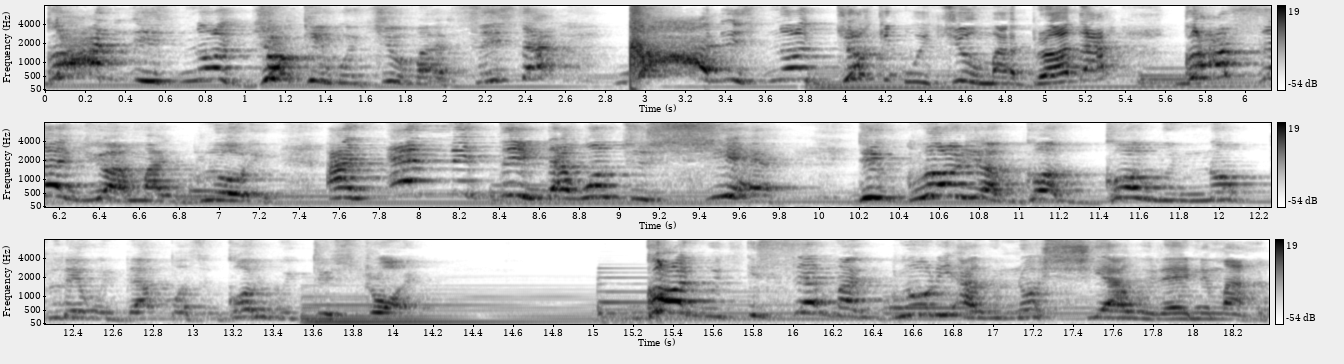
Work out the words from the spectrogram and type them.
God is not joking with you, my sister. God is not joking with you, my brother. God said you are my glory. And anything that want to share the glory of God, God will not play with that person. God will destroy. God will, He said, My glory I will not share with any man.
